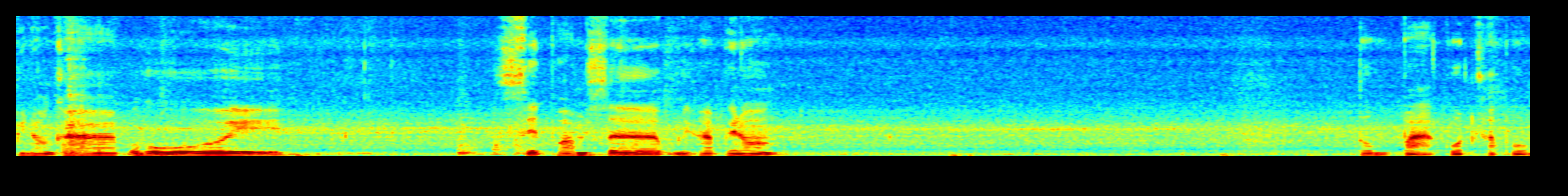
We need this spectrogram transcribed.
พี่น้องครับ โอ้โหเสร็จพร้อมเสิร์ฟนี่ครับพี่น้องต้มปลากดครับผม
